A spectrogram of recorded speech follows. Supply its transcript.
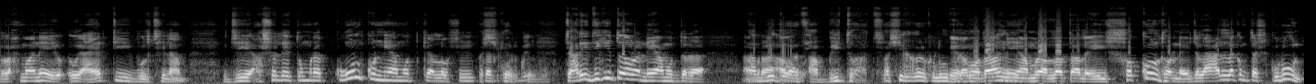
রহমানে ওই আয়াতটি বলছিলাম যে আসলে তোমরা কোন কোন নিয়ামতকে আল্লাহ স্বীকার অস্বীকার করবে। চারিদিকে তো আমরা নিয়ামত দ্বারা আবৃত আব- আছি। আবৃত আছি অস্বীকার করার কোনো এই উপায় নেই। রমাদানে আমরা আল্লাহ তাআলা এই সকল ধরনের যে আল্লাহকুম তাশকুরুন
